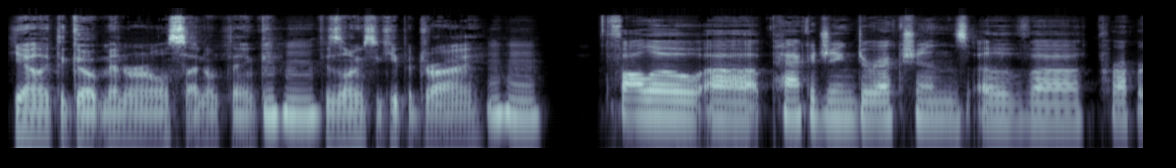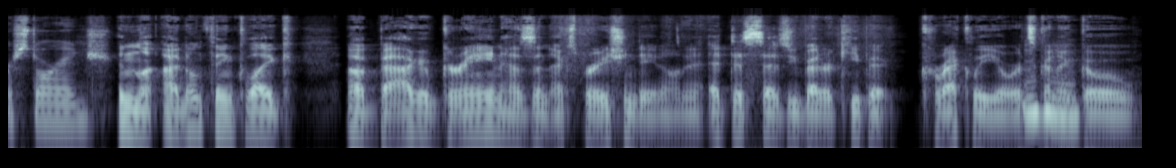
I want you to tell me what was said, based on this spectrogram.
Yeah, like the goat minerals. I don't think Mm-hmm. as long as you keep it dry. Mm-hmm. Follow uh, packaging directions of uh, proper storage. And I don't think like a bag of grain has an expiration date on it. It just says you better keep it correctly or it's going to Mhm. go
